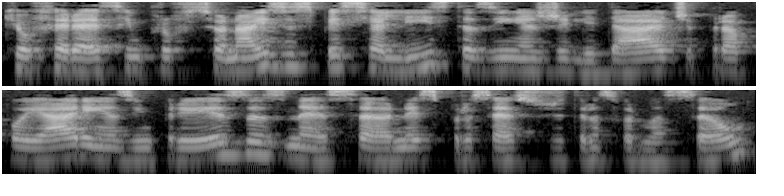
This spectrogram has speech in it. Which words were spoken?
que oferece profissionais especialistas em agilidade para apoiarem as empresas nessa, nesse processo de transformação.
